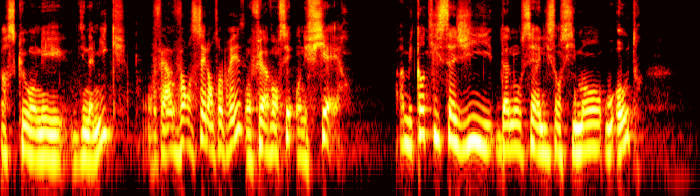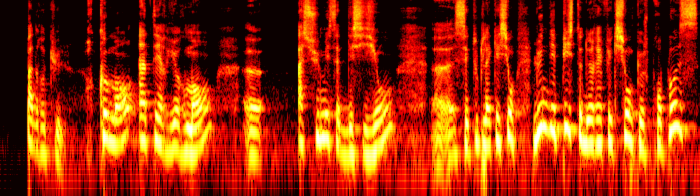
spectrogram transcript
parce qu'on est dynamique. On fait avancer l'entreprise On fait avancer, on est fier. Ah, mais quand il s'agit d'annoncer un licenciement ou autre, pas de recul. Alors comment, intérieurement, euh, assumer cette décision euh, C'est toute la question. L'une des pistes de réflexion que je propose,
